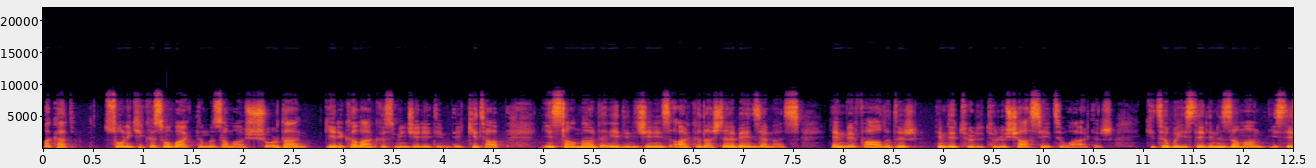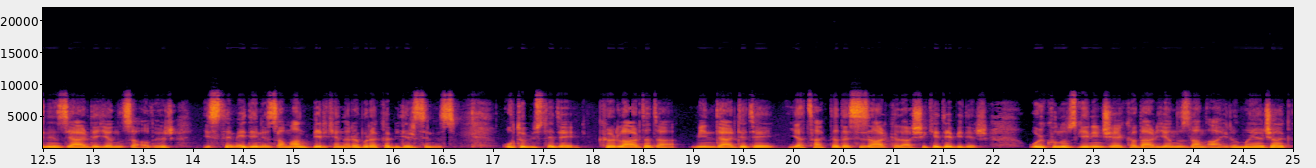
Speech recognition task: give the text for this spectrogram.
Fakat son iki kısmı baktığımız zaman şuradan geri kalan kısmı incelediğimde kitap insanlardan edineceğiniz arkadaşlara benzemez. Hem vefalıdır hem de türlü türlü şahsiyeti vardır. Kitabı istediğiniz zaman istediğiniz yerde yanınıza alır, istemediğiniz zaman bir kenara bırakabilirsiniz. Otobüste de, kırlarda da, minderde de, yatakta da size arkadaşlık edebilir. Uykunuz gelinceye kadar yanınızdan ayrılmayacak,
